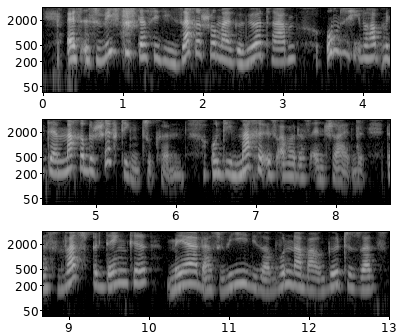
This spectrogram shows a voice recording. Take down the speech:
es ist wichtig, dass sie die Sache schon mal gehört haben, um sich überhaupt mit der Mache beschäftigen zu können. Und die Mache ist aber das Entscheidende. Das Was bedenke, mehr das Wie, dieser wunderbare Goethe-Satz,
